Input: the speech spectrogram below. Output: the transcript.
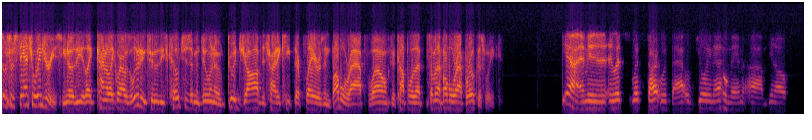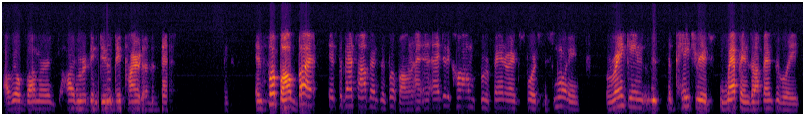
some substantial injuries. You know, the like kind of like what I was alluding to. These coaches have been doing a good job to try to keep their players in bubble wrap. Well, a couple of that, some of that bubble wrap broke this week. Yeah, I mean, and let's let's start with that with Julian Edelman. Um, you know, a real bummer, hardworking dude, big part of the best in football, but it's the best offense in football. And I, and I did a column for FanRag Sports this morning ranking the, the Patriots' weapons offensively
